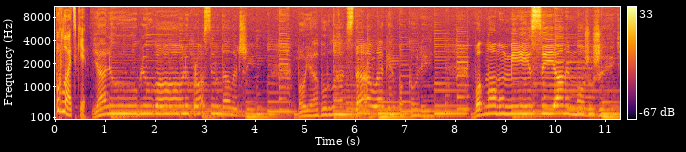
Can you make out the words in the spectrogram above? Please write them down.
бурлацькі. Я люблю волю, простір далечінь, бо я бурлак з далеких поколінь. В одному місці я не можу жить,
